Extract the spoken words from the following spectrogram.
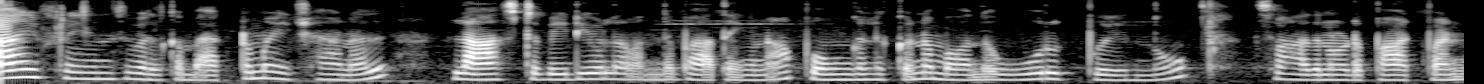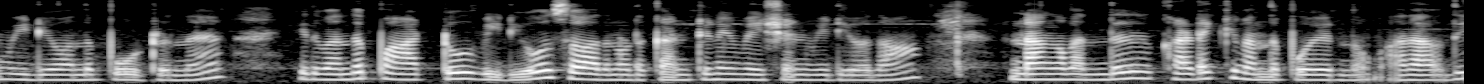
Hi friends welcome back to my channel last வீடியோவில் வந்து பார்த்தீங்கன்னா பொங்கலுக்கு நம்ம வந்து ஊருக்கு போயிருந்தோம். ஸோ அதனோட பார்ட் ஒன் வீடியோ வந்து போட்டிருந்தேன். இது வந்து பார்ட் டூ வீடியோ ஸோ அதனோட கண்டினியூவேஷன் வீடியோ தான். நாங்கள் வந்து கடைக்கு வந்து போயிருந்தோம். அதாவது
